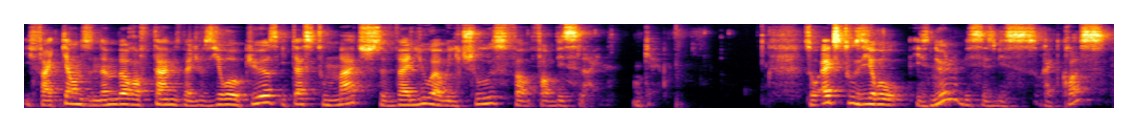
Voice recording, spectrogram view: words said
if I count the number of times value 0 occurs, it has to match the value I will choose for, for this line. Okay. So x20 is null, this is this red cross.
